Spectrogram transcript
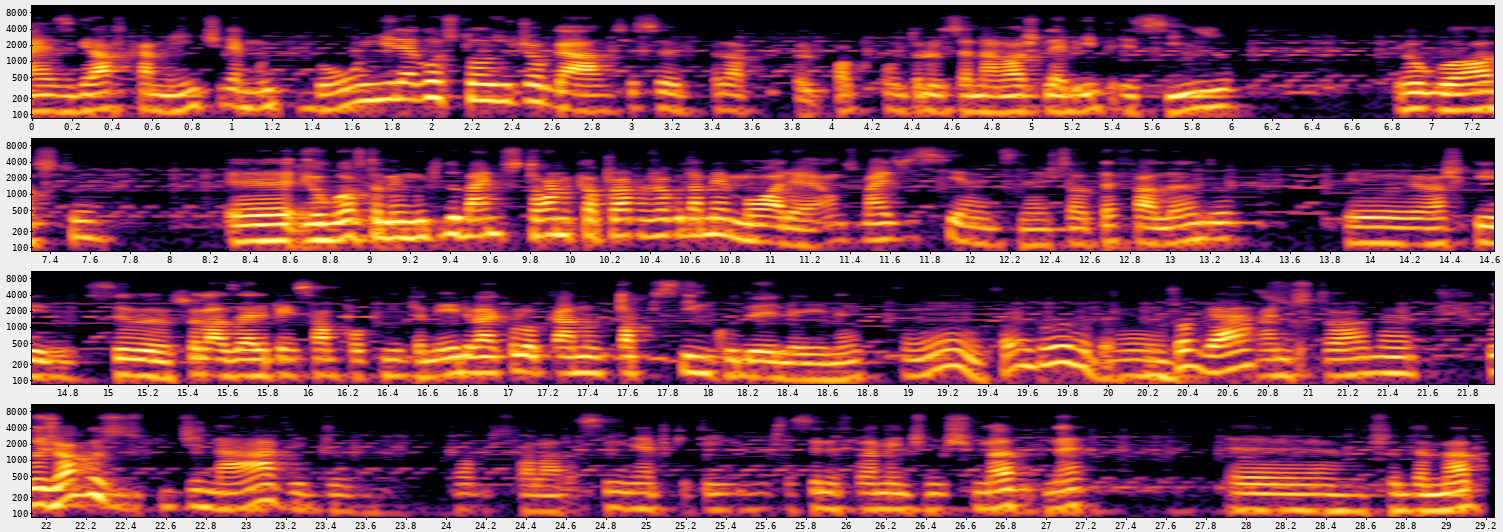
mas graficamente ele é muito bom e ele é gostoso de jogar. Não sei se é pela, pelo próprio controle analógico ele é bem preciso. Eu gosto. É, eu gosto também muito do Mindstorm, que é o próprio jogo da memória. É um dos mais viciantes, né? A gente tá até falando. É, eu acho que se, se o Lazare pensar um pouquinho também, ele vai colocar no top 5 dele aí, né? Sim, sem dúvida. Um jogar. Mindstorm, é... Os jogos de nave, do, vamos falar assim, né? Porque tem, não precisa ser necessariamente um shmup, né? é, shoot 'em up,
